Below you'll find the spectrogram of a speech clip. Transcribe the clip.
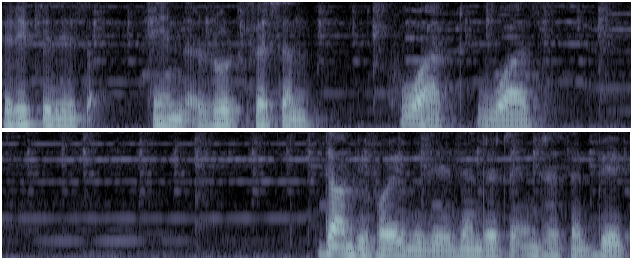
replace in rude fashion what was done before immediate gender introduction big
